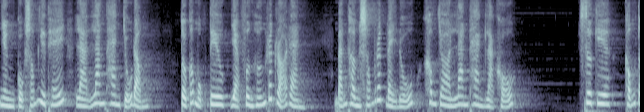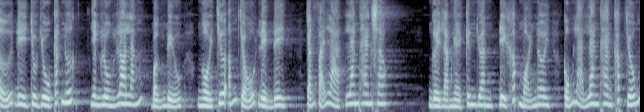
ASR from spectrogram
Nhưng cuộc sống như thế là lang thang chủ động. Tôi có mục tiêu và phương hướng rất rõ ràng. Bản thân sống rất đầy đủ, không cho lang thang là khổ. Xưa kia, khổng tử đi chu du các nước, nhưng luôn lo lắng, bận biệu, ngồi chưa ấm chỗ liền đi, chẳng phải là lang thang sao? Người làm nghề kinh doanh đi khắp mọi nơi cũng là lang thang khắp chốn.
